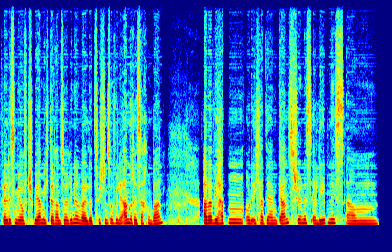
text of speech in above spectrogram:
fällt es mir oft schwer, mich daran zu erinnern, weil dazwischen so viele andere Sachen waren. Aber wir hatten, oder ich hatte ein ganz schönes Erlebnis. Ähm,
